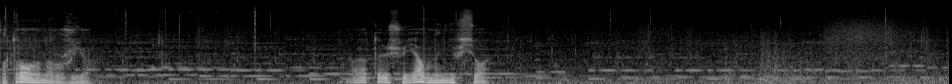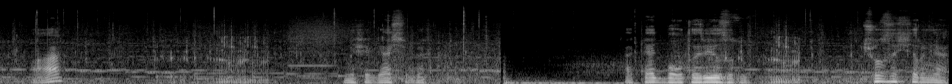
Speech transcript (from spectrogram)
патроны на ружье но это еще явно не все а? Нифига себе. Опять болторезы тут что за херня?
